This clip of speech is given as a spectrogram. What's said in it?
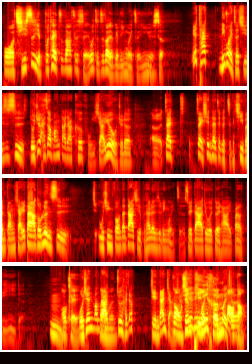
我其实也不太知道他是谁，我只知道有个林伟哲音乐社，因为他林伟哲其实是，我觉得还是要帮大家科普一下，因为我觉得，呃，在在现在这个整个气氛当下，因为大家都认识吴青峰，但大家其实不太认识林伟哲，所以大家就会对他蛮有敌意的。嗯，OK，我先帮大家，就还是要简单讲一下。那我们先平衡报道。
